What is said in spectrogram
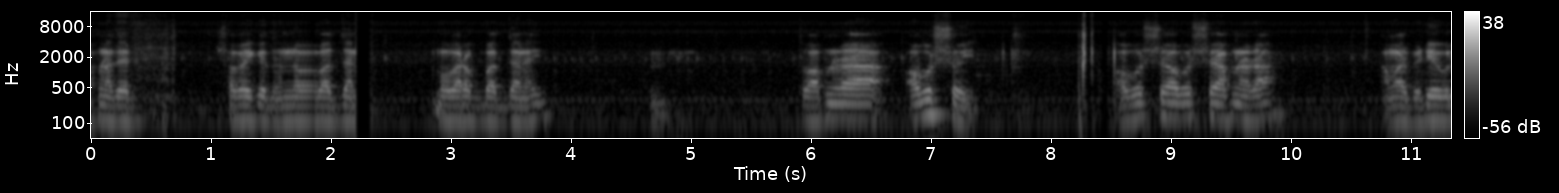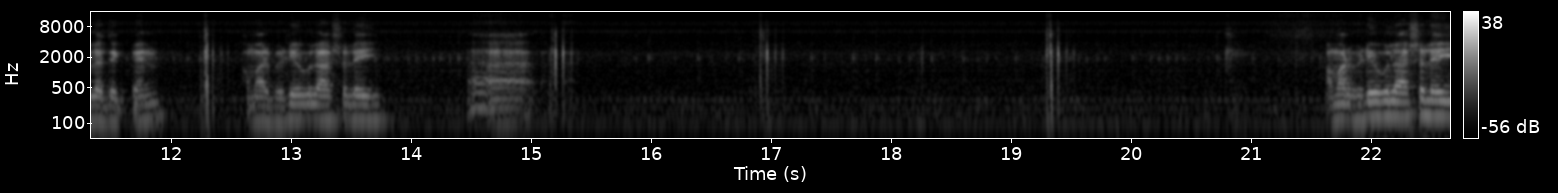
আপনাদের সবাইকে ধন্যবাদ জানাই, মোবারকবাদ জানাই তো আপনারা অবশ্যই অবশ্যই অবশ্যই আপনারা আমার ভিডিওগুলো দেখবেন। আমার ভিডিওগুলো আসলেই আমার ভিডিওগুলো আসলেই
